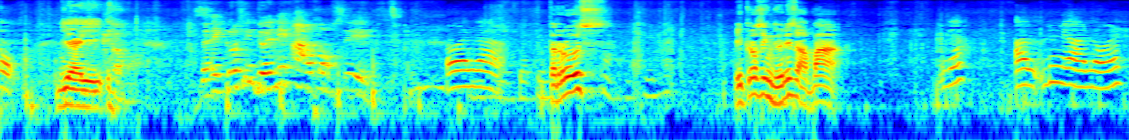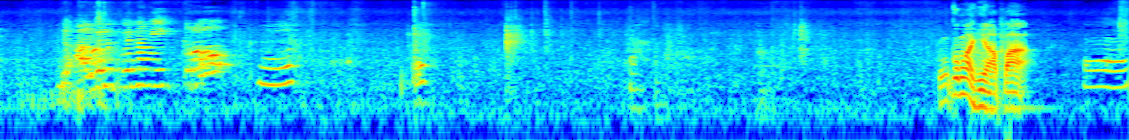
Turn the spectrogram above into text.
itu. Yai. Bola. Terus Ikro sing duweni sapa? Ya. Ini aloe. Ya Allah lu kuwi nang ikro. Ini. Kok lagi apa? Keren.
